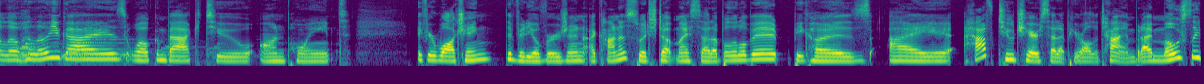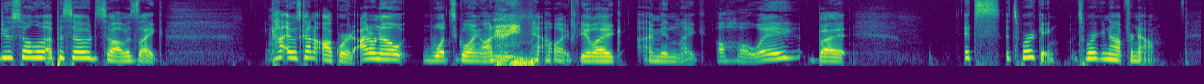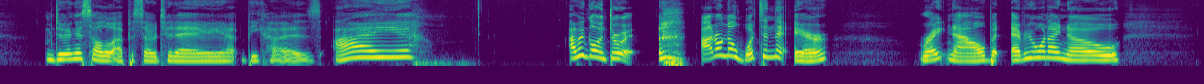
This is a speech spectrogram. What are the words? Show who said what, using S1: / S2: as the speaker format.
S1: Hello, hello, you guys. Welcome back to On Pointe. If you're watching the video version, I kind of switched up my setup a little bit because I have two chairs set up here all the time, but I mostly do solo episodes. So I was like, it was kind of awkward. I don't know what's going on right now. I feel like I'm in like a hallway, but it's it's working. It's working out for now. I'm doing a solo episode today because I I've been going through it. I don't know what's in the air right now, but everyone I know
